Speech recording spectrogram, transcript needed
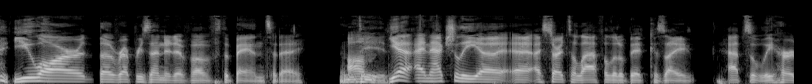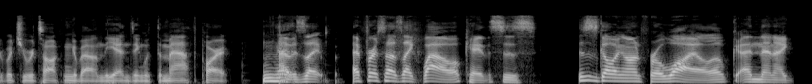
you are the representative of the band today Um, yeah, and actually, uh, uh, I started to laugh a little bit because I absolutely heard what you were talking about in the ending with the math part. I was like, at first, I was like, "Wow, okay, this is this is going on for a while," okay. and then I,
